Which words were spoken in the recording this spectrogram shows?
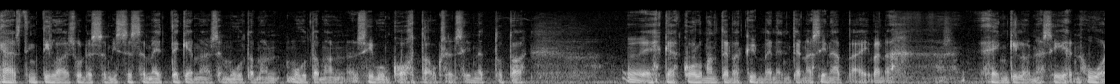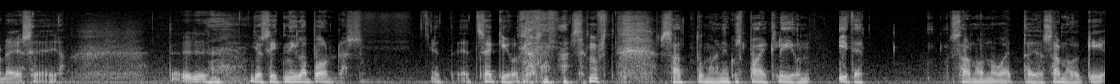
casting-tilaisuudessa, missä sä menet tekemään sen muutaman, muutaman sivun kohtauksen sinne tota, ehkä kolmantena, kymmenentenä sinä päivänä henkilönä siihen huoneeseen. Ja ja sitten niillä bondas. Et, et sekin on tavallaan semmoista sattumaa, niin kuin Spike Lee on itse sanonut, että ja sanoikin,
